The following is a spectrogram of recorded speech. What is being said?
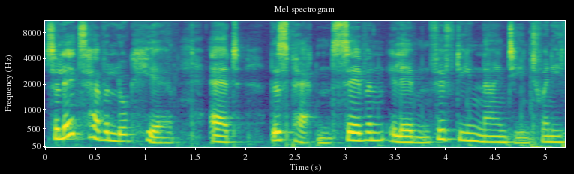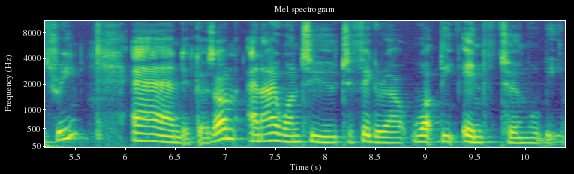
So let's have a look here at this pattern 7, 11, 15, 19, 23 and it goes on and I want to, to figure out what the nth term will be.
